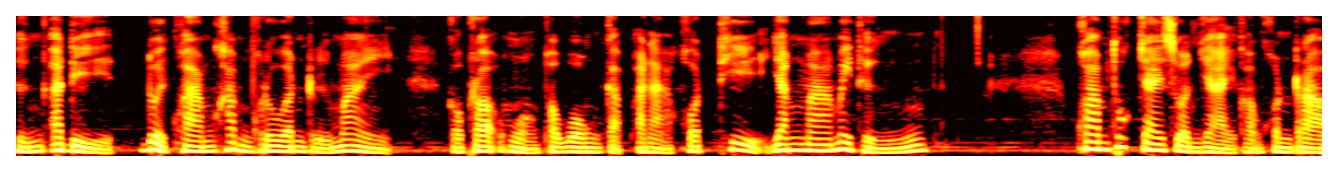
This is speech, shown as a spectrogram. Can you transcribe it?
ถึงอดีตด้วยความข้าครวญหรือไม่ ก็เพราะห่วงพะวงกับอนาคตที่ยังมาไม่ถึง ความทุกข์ใจส่วนใหญ่ของคนเรา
